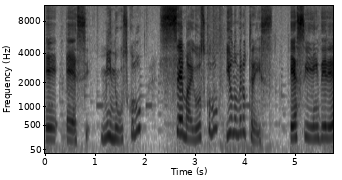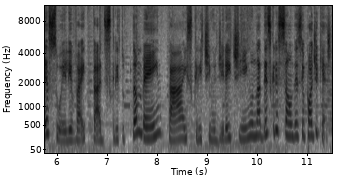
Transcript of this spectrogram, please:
E, S minúsculo, C maiúsculo e o número 3. Esse endereço ele vai estar tá descrito também, tá? Escritinho direitinho na descrição desse podcast.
